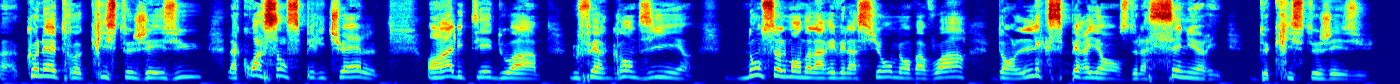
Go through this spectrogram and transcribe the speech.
Euh, connaître Christ Jésus, la croissance spirituelle, en réalité, doit nous faire grandir, non seulement dans la révélation, mais on va voir dans l'expérience de la Seigneurie de Christ Jésus,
